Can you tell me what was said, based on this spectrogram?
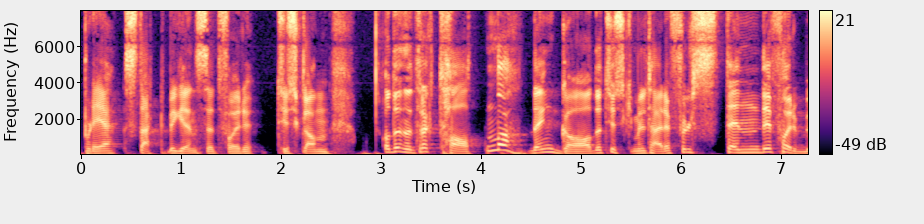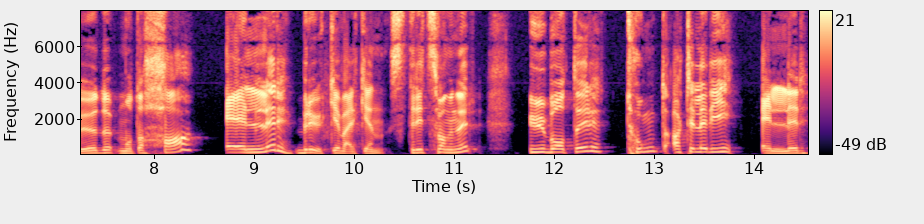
ble sterkt begrenset for Tyskland. Og denne traktaten da, den ga det tyske militæret fullstendig forbud mot å ha eller bruke verken stridsvogner, ubåter, tungt artilleri eller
